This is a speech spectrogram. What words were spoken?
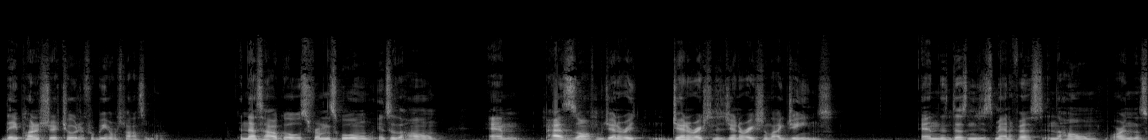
they punish their children for being responsible. And that's how it goes from the school into the home and passes on from genera- generation to generation like genes and this doesn't just manifest in the home or in the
